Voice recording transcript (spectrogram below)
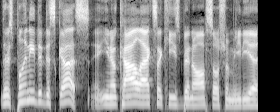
there's plenty to discuss. You know, Kyle acts like he's been off social media.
